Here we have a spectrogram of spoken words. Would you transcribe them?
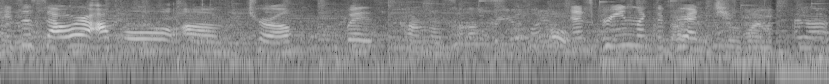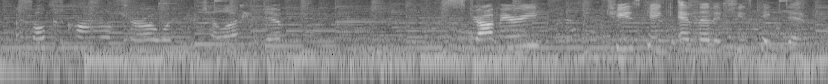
It's a sour apple um, churro with caramel sauce. And it's green like the Grinch. I got a salted caramel Strawberry, cheesecake, and then a cheesecake dip.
